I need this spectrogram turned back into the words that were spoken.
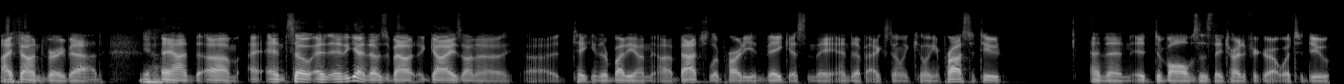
I found very bad. yeah. and um and so and, and again that was about guys on a uh, taking their buddy on a bachelor party in Vegas and they end up accidentally killing a prostitute and then it devolves as they try to figure out what to do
